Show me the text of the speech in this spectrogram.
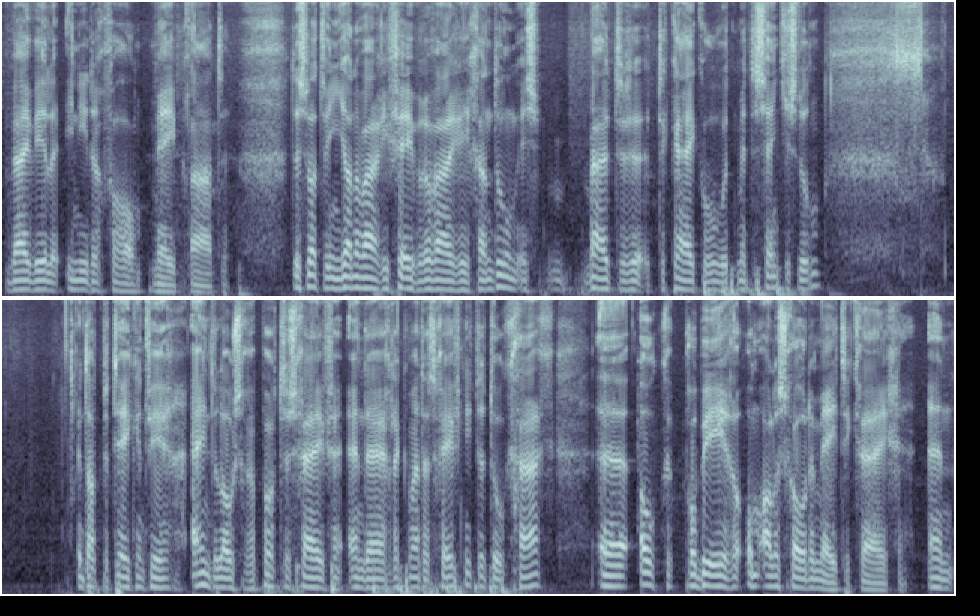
Wij willen in ieder geval meepraten. Dus wat we in januari, februari gaan doen... is buiten te kijken hoe we het met de centjes doen... Dat betekent weer eindeloze rapporten schrijven en dergelijke. Maar dat geeft niet, dat doe ik graag. Eh, ook proberen om alle scholen mee te krijgen. En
